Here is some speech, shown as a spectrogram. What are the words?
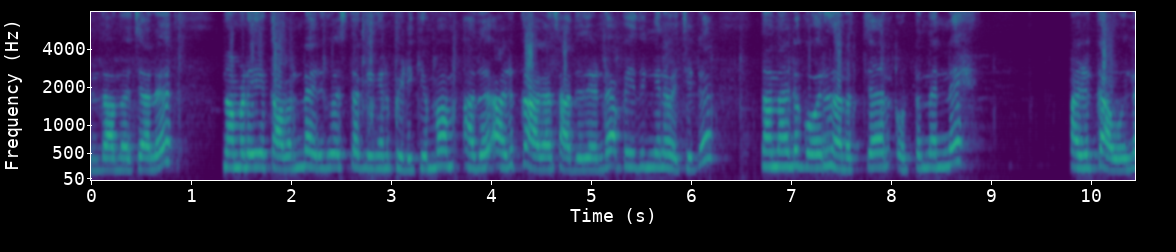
എന്താണെന്ന് വെച്ചാൽ നമ്മുടെ ഈ കവറിന്റെ അരികുവശത്തൊക്കെ ഇങ്ങനെ പിടിക്കുമ്പം അത് അഴുക്കാകാൻ സാധ്യതയുണ്ട്. അപ്പോൾ ഇതിങ്ങനെ വെച്ചിട്ട് നന്നായിട്ട് കോരി നിറച്ചാൽ ഒട്ടും തന്നെ അഴുക്കാവൂല.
